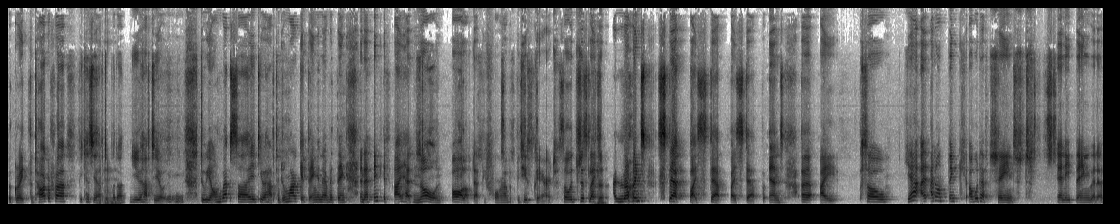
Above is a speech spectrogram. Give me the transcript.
a great photographer because you have to put mm. on you have to do your own website you have to do marketing and everything and i think if i had known all of that before i would be too scared so it's just like uh-huh. i learned step by step by step and uh, i so yeah I, I don't think i would have changed anything that I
